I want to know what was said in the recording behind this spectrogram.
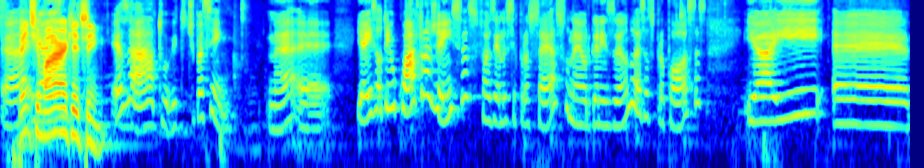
É, Benchmarking. Exato. E, tipo assim, né? é, E aí eu tenho quatro agências fazendo esse processo, né? Organizando essas propostas. E aí, é,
